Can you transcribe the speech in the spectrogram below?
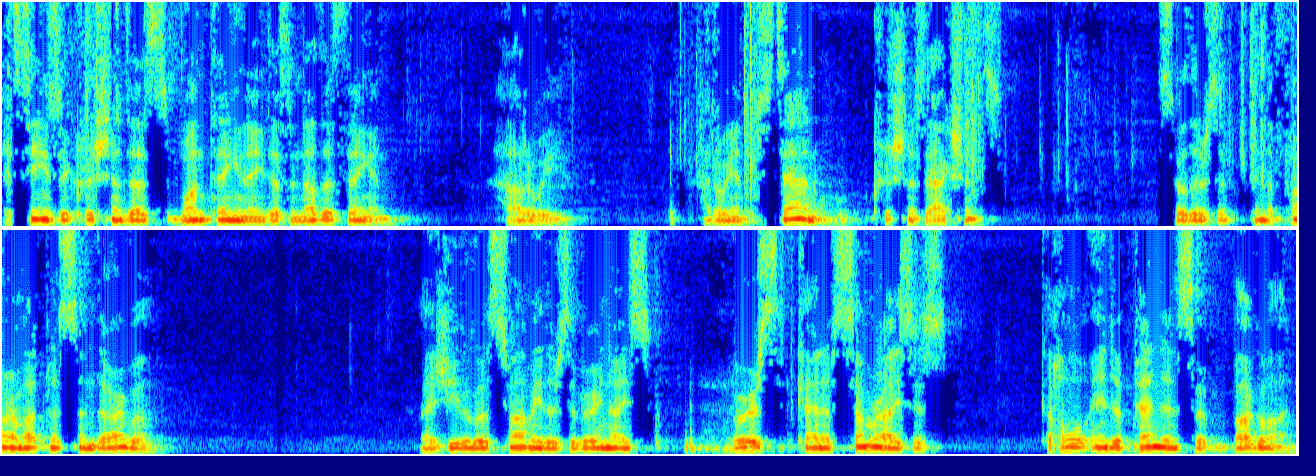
it seems that Krishna does one thing and then he does another thing, and how do we how do we understand Krishna's actions? So there's a, in the Paramatma Sandarbha by Jiva Goswami, there's a very nice verse that kind of summarizes the whole independence of Bhagavan.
